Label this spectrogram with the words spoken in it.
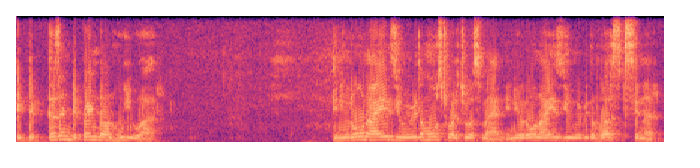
It de- doesn't depend on who you are. In your own eyes, you may be the most virtuous man. In your own eyes, you may be the worst sinner.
